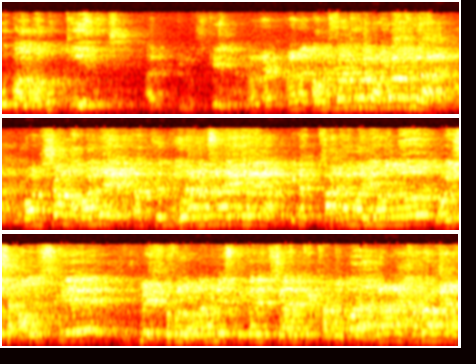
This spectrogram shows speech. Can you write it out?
গোপাল বাবু কি এনেছে? আরে কি মুশকিল। কনসাল্ট করলে অপরাধ কোথায় কনসাল্ট করলে এটা খাটা মানে হলো হাউসকে বলো। স্পিকারের চেয়ারকে খাটো করা। না খাটো হয় না।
